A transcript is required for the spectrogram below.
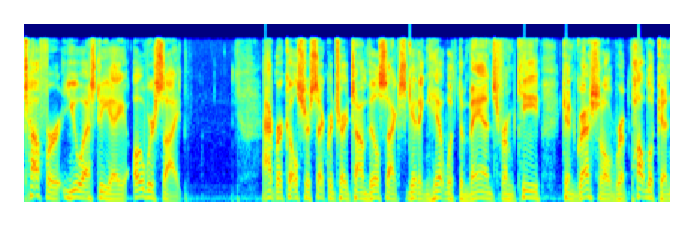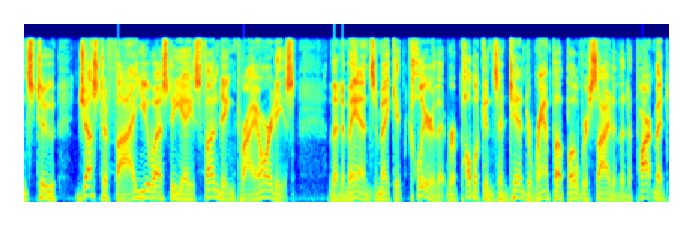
tougher USDA oversight. Agriculture Secretary Tom Vilsack's getting hit with demands from key congressional Republicans to justify USDA's funding priorities. The demands make it clear that Republicans intend to ramp up oversight of the department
